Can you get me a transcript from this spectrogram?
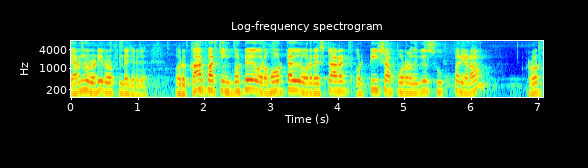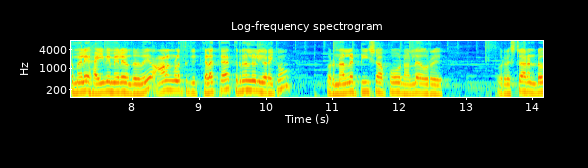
இரநூறு அடி ரோட் ஃப்ரண்டேஜ் இருக்குது ஒரு கார் பார்க்கிங் போட்டு ஒரு ஹோட்டல் ஒரு ரெஸ்டாரண்ட் ஒரு டீ ஷாப் போடுறதுக்கு சூப்பர் இடம். ரோட்டு மேலே ஹைவே மேலே வந்துடுது ஆலங்குளத்துக்கு கிழக்க திருநெல்வேலி வரைக்கும் ஒரு நல்ல டீ ஷாப்போ நல்ல ஒரு ஒரு ரெஸ்டாரண்ட்டோ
